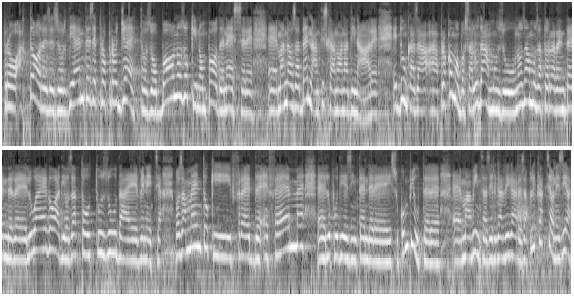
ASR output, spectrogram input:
pro attores esordientes, pro progettos o bonus che non possono essere eh, mandati a denanti scano a nadinare. E dunque, a, pro come saludamos, nos vamos a tornare a intendere luego, adios a totus da Venezia. Vosammento chi Fred FM eh, lo potete intendere su computer, eh, ma vinza si ricaricare le applicazioni sia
